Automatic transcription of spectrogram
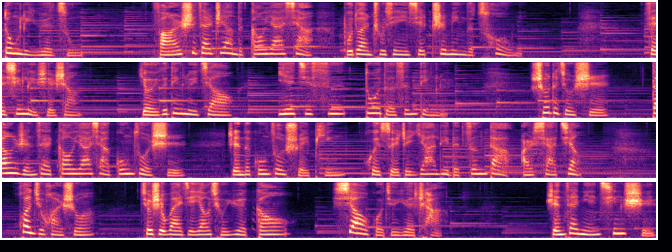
动力越足，反而是在这样的高压下不断出现一些致命的错误。在心理学上，有一个定律叫耶基斯多德森定律，说的就是当人在高压下工作时，人的工作水平会随着压力的增大而下降。换句话说，就是外界要求越高，效果就越差。人在年轻时。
